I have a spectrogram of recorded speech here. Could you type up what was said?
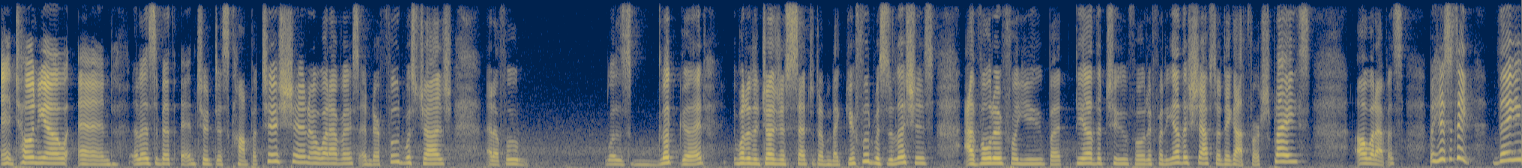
Antonio and Elizabeth entered this competition or whatever, and their food was judged, and the food was looked good one of the judges said to them like your food was delicious i voted for you but the other two voted for the other chef so they got first place or whatever but here's the thing they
